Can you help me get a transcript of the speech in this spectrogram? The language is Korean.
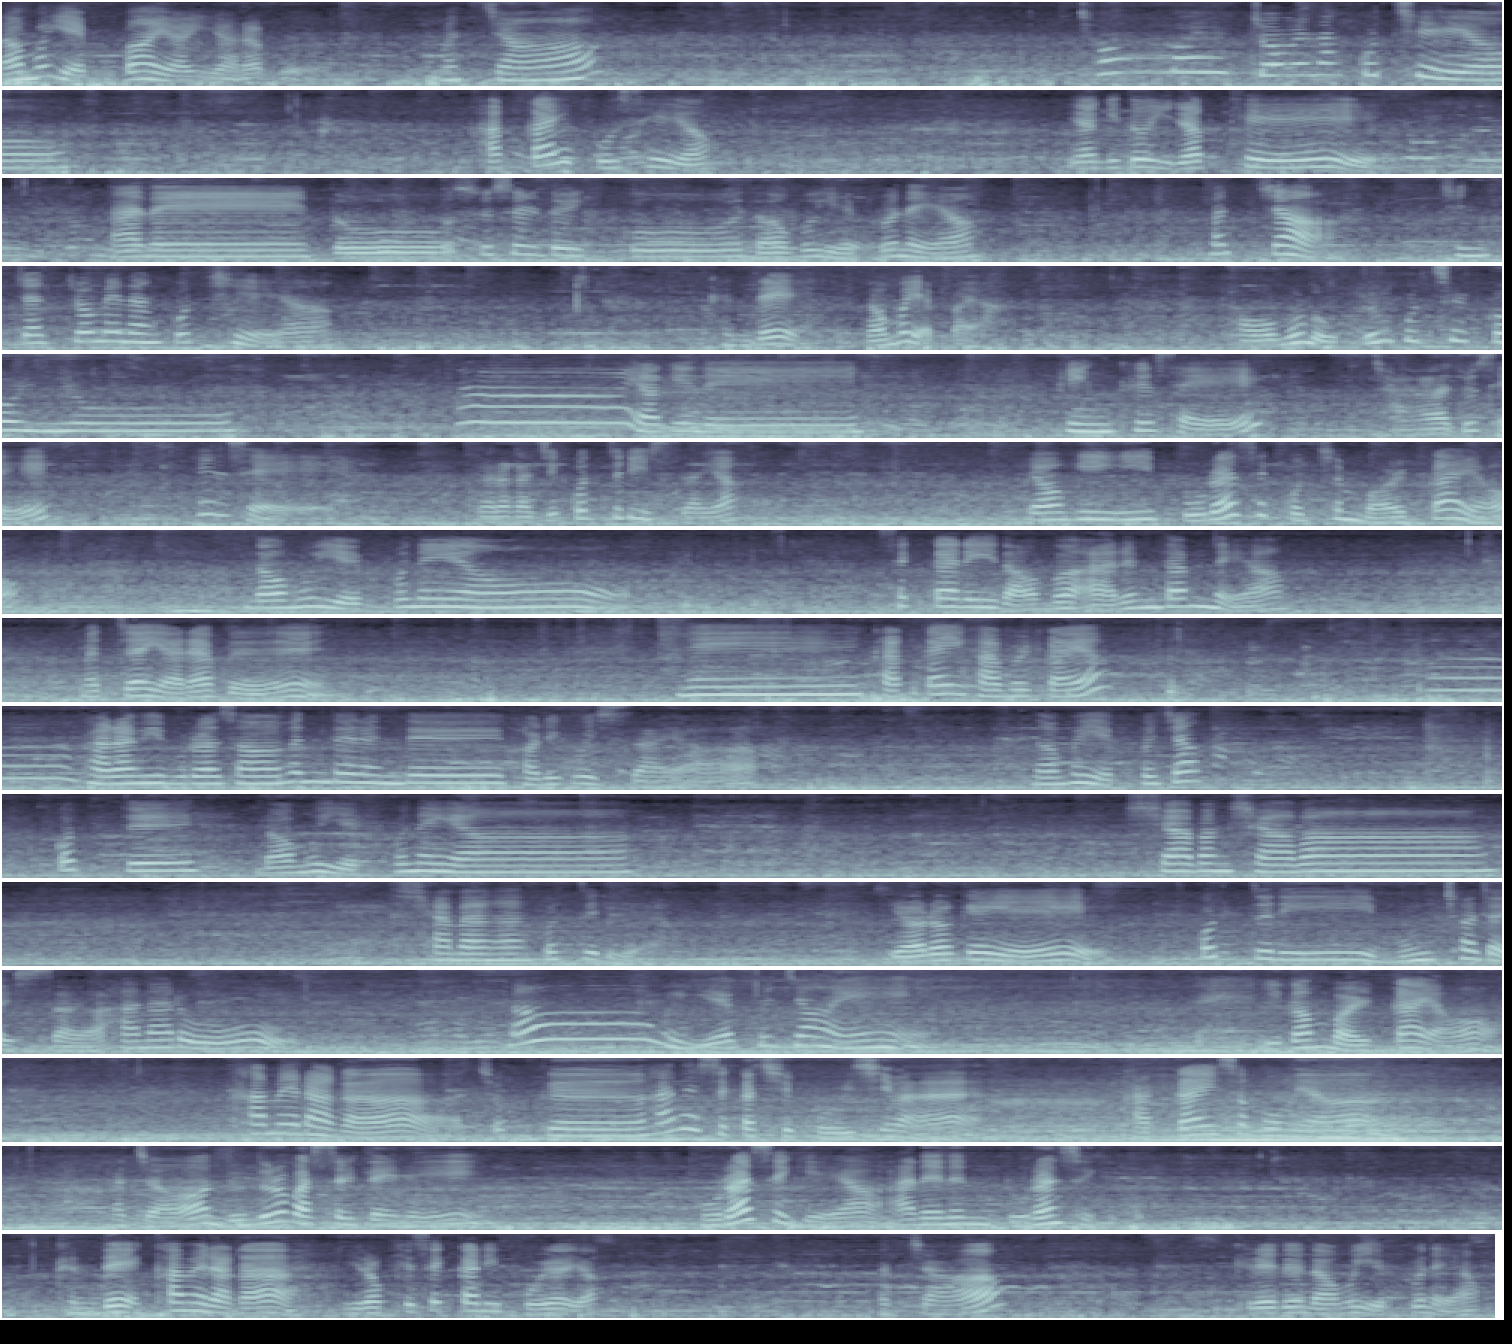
너무 예뻐요, 여러분. 맞죠? 정말 쪼매난 꽃이에요. 가까이 보세요. 여기도 이렇게 안에 또 수술도 있고 너무 예쁘네요. 맞죠? 진짜 쪼매난 꽃이에요. 근데 너무 예뻐요. 다음은 어떤 꽃일까요? 아, 여기는 핑크색, 자주색, 흰색 여러 가지 꽃들이 있어요. 여기 이 보라색 꽃은 뭘까요? 너무 예쁘네요. 색깔이 너무 아름답네요. 맞죠, 여러분? 네, 가까이 가볼까요? 음, 바람이 불어서 흔들흔들 거리고 있어요. 너무 예쁘죠? 꽃들 너무 예쁘네요. 샤방샤방. 네, 샤방한 꽃들이에요. 여러 개의 꽃들이 뭉쳐져 있어요. 하나로. 너무 예쁘죠? 네, 이건 뭘까요? 카메라가 조금 하늘색 같이 보이지만 가까이서 보면 맞죠? 눈으로 봤을 때는 보라색이에요. 안에는 노란색이고. 근데 카메라가 이렇게 색깔이 보여요. 맞죠? 그래도 너무 예쁘네요.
